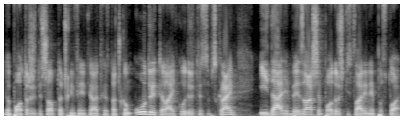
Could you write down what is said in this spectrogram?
da potražite shop.infinitylighthouse.com, udrite like, udrite subscribe i dalje, bez vaše podrške stvari ne postoje.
